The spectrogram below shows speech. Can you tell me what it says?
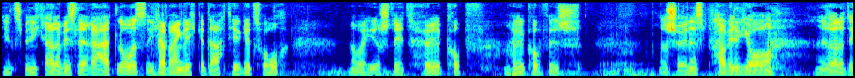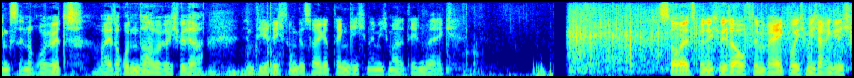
Jetzt bin ich gerade ein bisschen ratlos. Ich habe eigentlich gedacht, hier geht's hoch, aber hier steht Höllkopf. Höllkopf ist ein schönes Pavillon ist allerdings in Röt weiter runter, aber ich will ja in die Richtung, deswegen denke ich, nehme ich mal den Weg. So, jetzt bin ich wieder auf dem Weg, wo ich mich eigentlich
